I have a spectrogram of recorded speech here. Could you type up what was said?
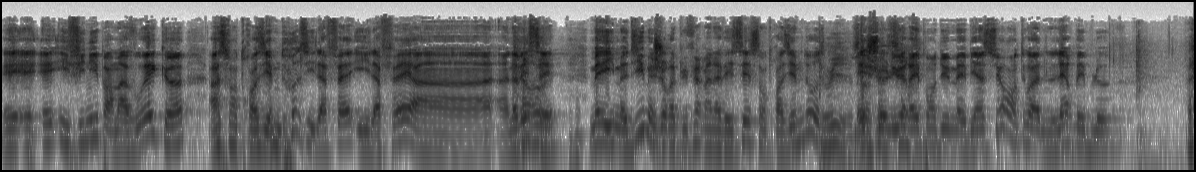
et, et, et il finit par m'avouer que à son troisième dose, il a fait, il a fait un, un AVC. Ah ouais. Mais il me dit, mais j'aurais pu faire un AVC sans troisième dose. Oui, et je lui ai répondu, mais bien sûr, Antoine, l'herbe est bleue.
